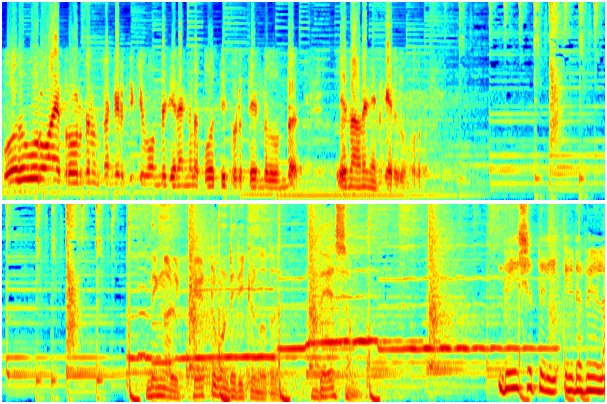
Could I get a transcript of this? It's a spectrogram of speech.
ബോധപൂർവമായ പ്രവർത്തനം സംഘടിപ്പിച്ചുകൊണ്ട് ജനങ്ങളെ ബോധ്യപ്പെടുത്തേണ്ടതുണ്ട് എന്നാണ് ഞാൻ കരുതുന്നത്. നിങ്ങൾ കേട്ടുകൊണ്ടിരിക്കുന്നത് ദേശം. ദേശത്തിൽ ഇടവേള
